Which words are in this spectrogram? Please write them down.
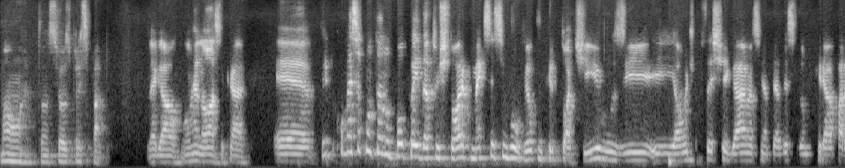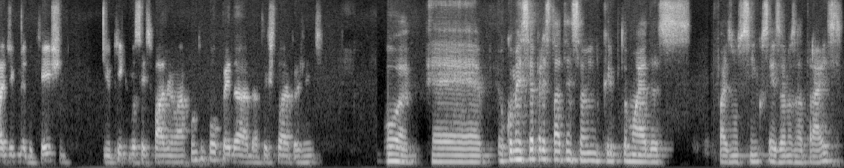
uma honra. Estou ansioso para esse papo. Legal, honra é nossa, cara. É, começa contando um pouco aí da tua história, como é que você se envolveu com criptoativos e, e aonde vocês chegaram assim, até a decisão de criar a Paradigma Education e o que, que vocês fazem lá. Conta um pouco aí da, da tua história para gente. Boa. É, eu comecei a prestar atenção em criptomoedas faz uns 5, 6 anos atrás,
